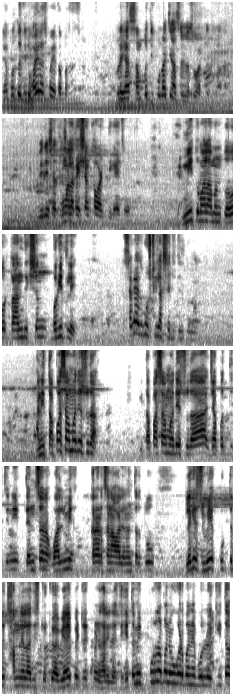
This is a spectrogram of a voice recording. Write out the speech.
त्या पद्धतीने व्हायलाच पाहिजे तपास बरं ह्या संपत्ती कुणाची असावी असं वाटतं तुम्हाला? विदेशात तुम्हाला काही शंका वाटते घ्यायचं मी तुम्हाला म्हणतो ट्रान्झॅक्शन बघितले. तर सगळ्याच गोष्टी लक्षात येतील तुम्हाला. आणि तपासामध्ये सुद्धा तपासामध्ये सुद्धा ज्या पद्धतीने त्यांचं वाल्मिक कराडचं नाव आल्यानंतर तो लगेच वेग कुठतरी थांबलेला दिसतो किंवा व्ही आय पी ट्रीटमेंट झालेली असते. हे तर मी पूर्णपणे उघडपणे बोललोय की तर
